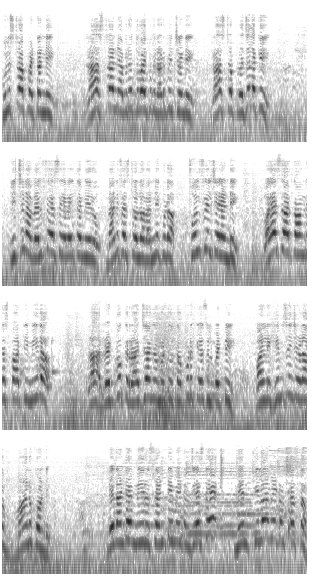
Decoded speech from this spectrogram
ఫుల్ స్టాప్ పెట్టండి. రాష్ట్రాన్ని అభివృద్ధి వైపుకి నడిపించండి. రాష్ట్ర ప్రజలకి ఇచ్చిన వెల్ఫేర్స్ ఏవైతే మీరు మేనిఫెస్టోలో అవన్నీ కూడా ఫుల్ఫిల్ చేయండి. వైఎస్ఆర్ కాంగ్రెస్ పార్టీ మీద రెడ్ బుక్ రాజ్యాంగం అంటూ తప్పుడు కేసులు పెట్టి వాళ్ళని హింసించడం మానుకోండి. లేదంటే మీరు సెంటీమీటర్ చేస్తే మేము కిలోమీటర్ చేస్తాం.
